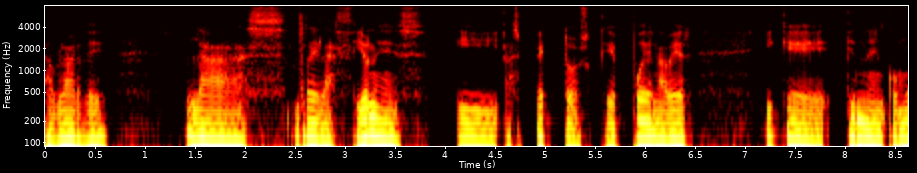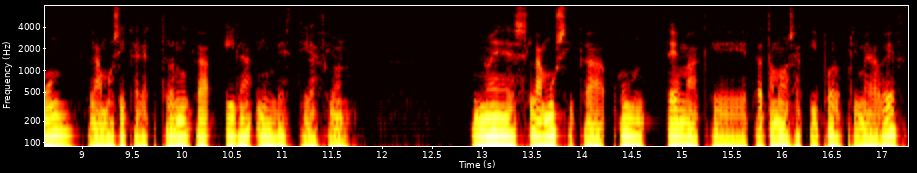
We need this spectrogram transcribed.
A hablar de las relaciones y aspectos que pueden haber y que tienen en común la música electrónica y la investigación. No es la música un tema que tratamos aquí por primera vez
